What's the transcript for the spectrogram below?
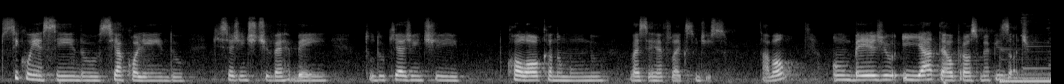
se conhecendo, se acolhendo, que se a gente estiver bem, tudo que a gente coloca no mundo vai ser reflexo disso, tá bom? Um beijo e até o próximo episódio.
